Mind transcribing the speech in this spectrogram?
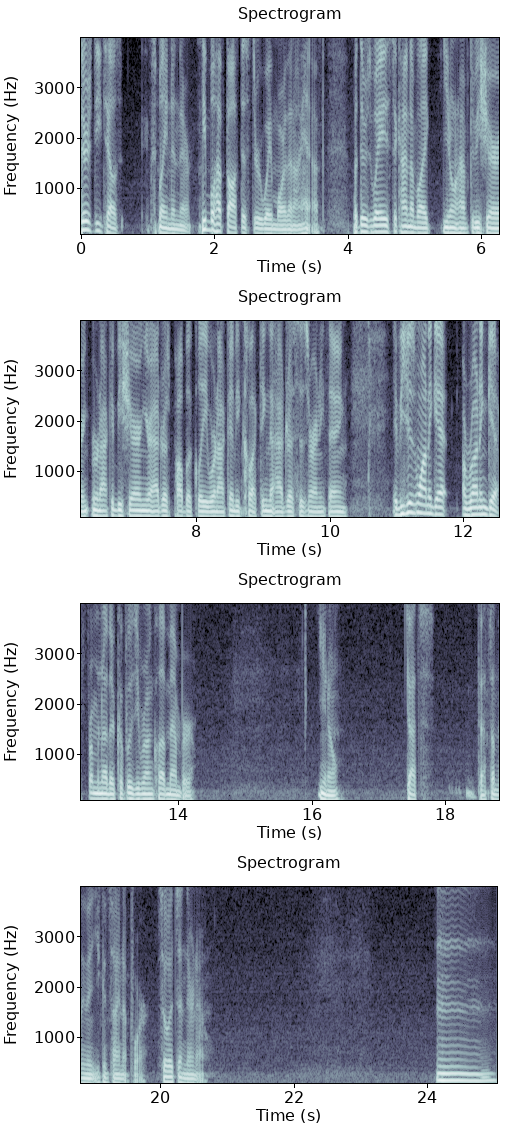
there's details. explained in there. People have thought this through way more than I have. But there's ways to kind of like you don't have to be sharing. We're not going to be sharing your address publicly. We're not going to be collecting the addresses or anything. If you just want to get a running gift from another Kofuzi Run Club member, you know, that's that's something that you can sign up for. So it's in there now. Mm.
